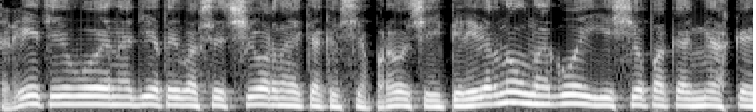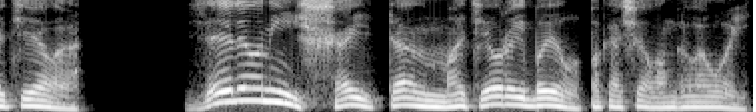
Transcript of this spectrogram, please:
Третий воин, одетый во все черное, как и все прочие, перевернул ногой еще пока мягкое тело. «Зеленый шайтан матерый был», — покачал он головой.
